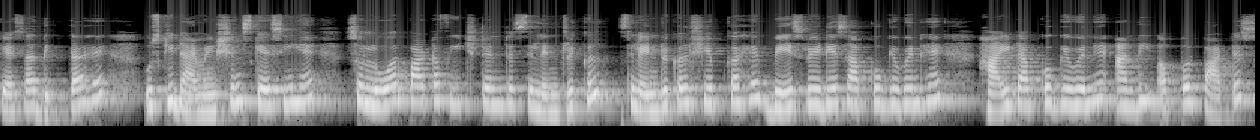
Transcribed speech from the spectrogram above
कैसा दिखता है, उसकी डायमेंशंस कैसी हैं। So lower part of each tent is cylindrical cylindrical shape का है बेस रेडियस आपको गिवन है हाइट आपको गिवन है and the upper part is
